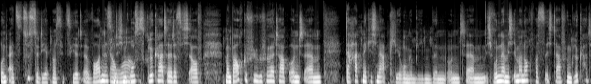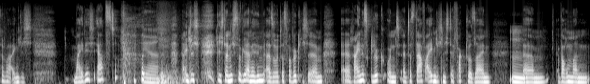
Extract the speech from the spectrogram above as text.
und als Zyste diagnostiziert äh, worden ist oh, und ich ein großes Glück hatte, dass ich auf mein Bauchgefühl gehört habe und ähm, da hartnäckig in der Abklärung geblieben bin. Und ähm, ich wundere mich immer noch, was ich da für ein Glück hatte, war eigentlich meide ich Ärzte. Ja. eigentlich gehe ich da nicht so gerne hin. Also das war wirklich ähm, äh, reines Glück und äh, das darf eigentlich nicht der Faktor sein, mhm. ähm, warum man,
